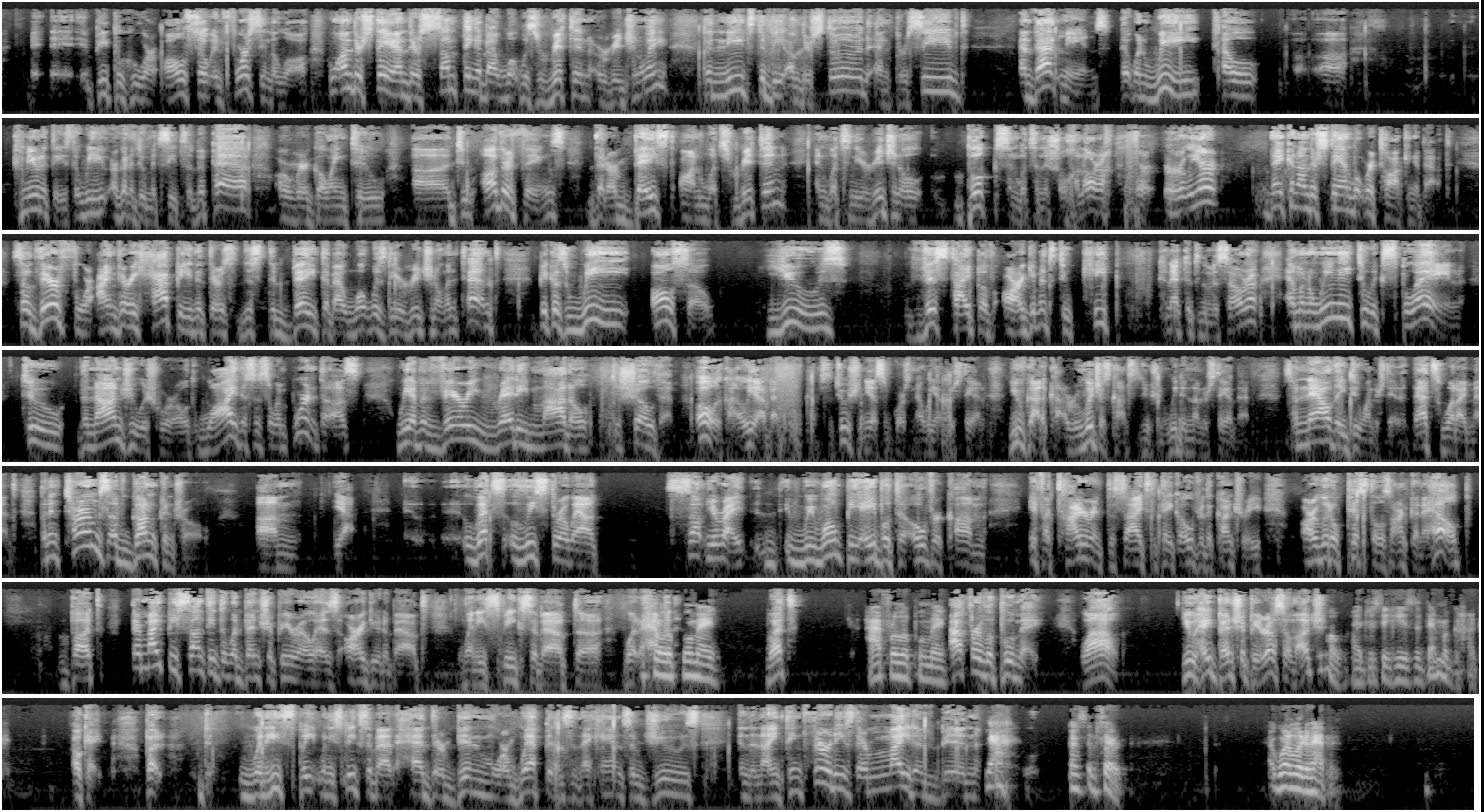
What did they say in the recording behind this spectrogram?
people who are also enforcing the law who understand there's something about what was written originally that needs to be understood and perceived and that means that when we tell uh, communities that we are going to do mitzitza bepeh, or we're going to uh, do other things that are based on what's written and what's in the original books and what's in the Shulchan Aruch or earlier, they can understand what we're talking about. So therefore, I'm very happy that there's this debate about what was the original intent because we also use this type of arguments to keep connected to the Masorah. And when we need to explain to the non-Jewish world why this is so important to us, we have a very ready model to show them. Oh, oh yeah, about the Constitution. Yes, of course. Now we understand. You've got a, a religious Constitution. We didn't understand that. So now they do understand it. That's what I meant. But in terms of gun control, um, yeah, let's at least throw out some. You're right. We won't be able to overcome if a tyrant decides to take over the country. Our little pistols aren't going to help but there might be something to what Ben Shapiro has argued about when he speaks about uh, what Afro happened. Lapume. What? Afro Lapume. Afro Lapume. Wow. You hate Ben Shapiro so much? No, I just think he's a demagogue. Okay, but when he speak when he speaks about had there been more weapons in the hands of Jews in the 1930s, there might have been. Yeah, that's absurd. What would have happened?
